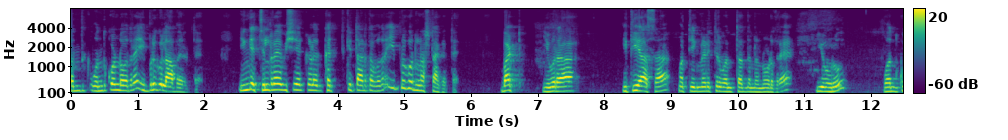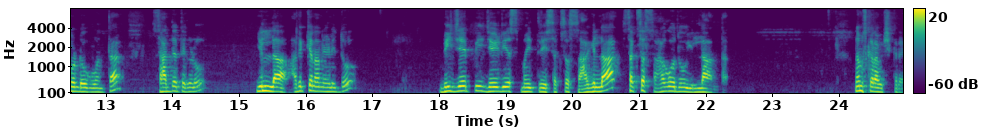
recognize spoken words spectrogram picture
ಒಂದ್, ಹೊಂದ್ಕೊಂಡು ಹೋದ್ರೆ ಇಬ್ರಿಗೂ ಲಾಭ ಇರುತ್ತೆ. ಹಿಂಗೆ ಚಿಲ್ಲರೆ ವಿಷಯಗಳ ಕಚ್, ಕಿತ್ತಾಡ್ತಾ ಹೋದರೆ ಇಬ್ರಿಗೂ ನಷ್ಟ ಆಗುತ್ತೆ. ಬಟ್ ಇವರ ಇತಿಹಾಸ ಮತ್ತು ಈಗ ನಡೀತಿರುವಂಥದ್ದನ್ನು ನೋಡಿದ್ರೆ ಇವರು ಹೊಂದ್ಕೊಂಡು ಹೋಗುವಂಥ ಸಾಧ್ಯತೆಗಳು ಇಲ್ಲ. ಅದಕ್ಕೆ ನಾನು ಹೇಳಿದ್ದು, B J P J D S ಮೈತ್ರಿ ಸಕ್ಸಸ್ ಆಗಿಲ್ಲ, ಸಕ್ಸಸ್ ಆಗೋದು ಇಲ್ಲ ಅಂತ. ನಮಸ್ಕಾರ ವೀಕ್ಷಕರೇ.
